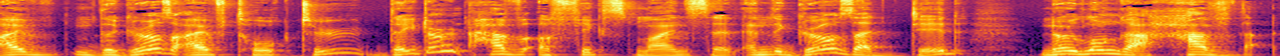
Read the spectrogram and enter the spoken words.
I've the girls I've talked to, they don't have a fixed mindset, and the girls that did no longer have that.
